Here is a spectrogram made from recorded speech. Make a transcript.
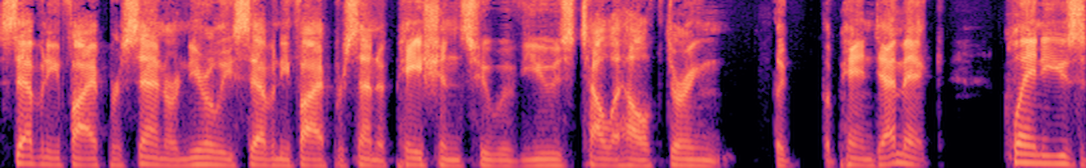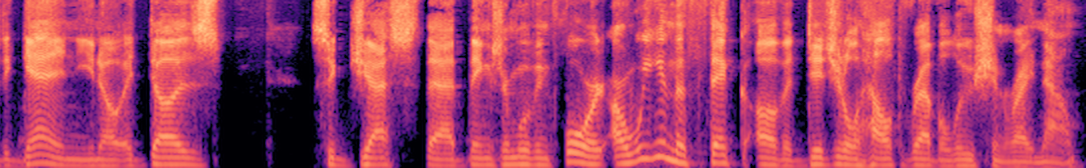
75% or nearly 75% of patients who have used telehealth during the, the pandemic plan to use it again. You know, it does suggest that things are moving forward. Are we in the thick of a digital health revolution right now?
